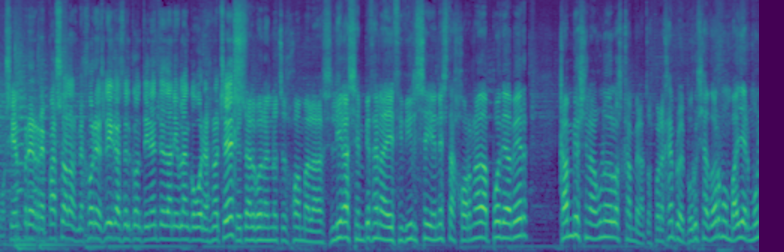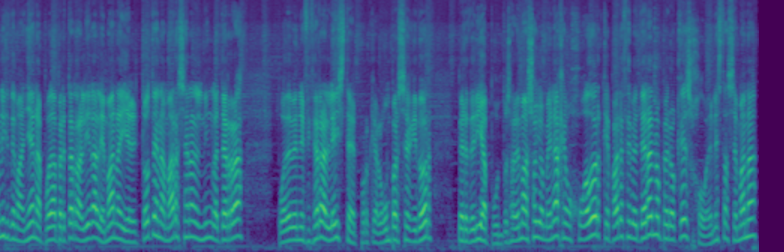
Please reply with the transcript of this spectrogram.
Como siempre, repaso a las mejores ligas del continente. Dani Blanco, buenas noches. ¿Qué tal? Buenas noches, Juanma. Las ligas empiezan a decidirse y en esta jornada puede haber cambios en alguno de los campeonatos. Por ejemplo, el Borussia Dortmund Bayern Múnich de mañana puede apretar la liga alemana y el Tottenham Arsenal en Inglaterra puede beneficiar al Leicester porque algún perseguidor perdería puntos. Además, hoy homenaje a un jugador que parece veterano pero que es joven. Esta semana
